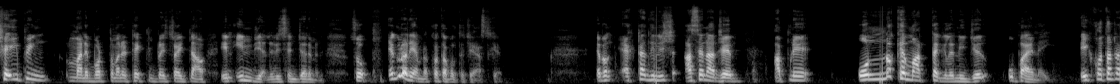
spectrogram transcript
শেপিং মানে বর্তমানে taking place right now in India ladies and so এগুলো নিয়ে আমরা কথা বলতে চাই আজকে। এবং একটা জিনিস আছে না যে, আপনি অন্যকে মারতে গেলে নিজের উপায় নেই। এই কথাটা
